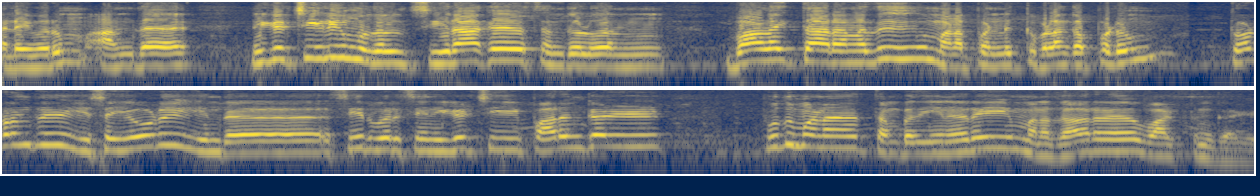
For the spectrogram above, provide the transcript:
நடைபெறும். அந்த நிகழ்ச்சியிலும் முதல் சீராக செந்தொழுவன் வாழைத்தாரானது மணப்பெண்ணுக்கு வழங்கப்படும். தொடர்ந்து இசையோடு இந்த சீர்வரிசை நிகழ்ச்சியை பாருங்கள். புதுமண தம்பதியினரை மனதார வாழ்த்துங்கள்.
